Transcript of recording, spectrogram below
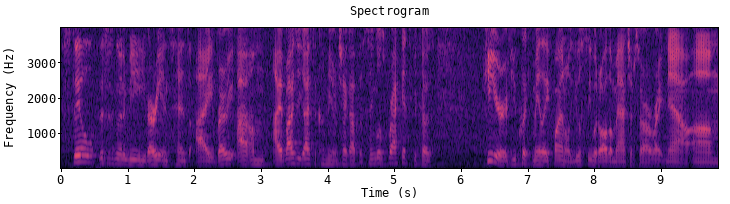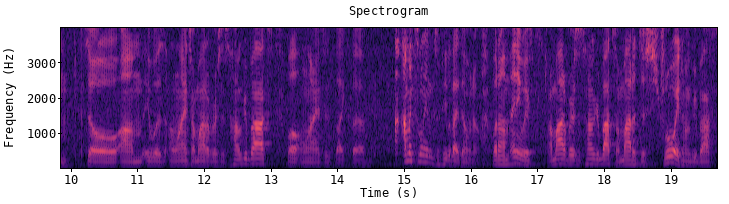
still, this is going to be very intense. I very, I, um, I advise you guys to come here and check out the singles brackets because here, if you click Melee Final, you'll see what all the matchups are right now. Um, so um, it was Alliance Armada versus Hungrybox. Well, Alliance is like the I'm explaining this for people that don't know. But um, anyways, Armada versus Hungrybox. Armada destroyed Hungrybox,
